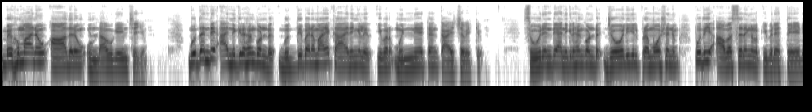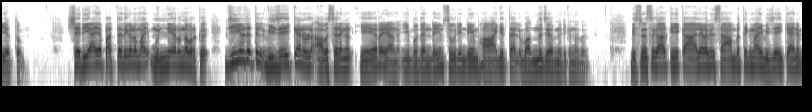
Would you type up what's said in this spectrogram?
ബഹുമാനവും ആദരവും ഉണ്ടാവുകയും ചെയ്യും. ബുധന്റെ അനുഗ്രഹം കൊണ്ട് ബുദ്ധിപരമായ കാര്യങ്ങളിൽ ഇവർ മുന്നേറ്റം കാഴ്ചവെക്കും. സൂര്യന്റെ അനുഗ്രഹം കൊണ്ട് ജോലിയിൽ പ്രമോഷനും പുതിയ അവസരങ്ങളും ഇവരെ തേടിയെത്തും. ശരിയായ പദ്ധതികളുമായി മുന്നേറുന്നവർക്ക് ജീവിതത്തിൽ വിജയിക്കാനുള്ള അവസരങ്ങൾ ഏറെയാണ് ഈ ബുധന്റെയും സൂര്യന്റെയും ഭാഗ്യത്താൽ വന്നു ചേർന്നിരിക്കുന്നത്. ബിസിനസ്സുകാർക്ക് ഈ കാലയളവിൽ സാമ്പത്തികമായി വിജയിക്കാനും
